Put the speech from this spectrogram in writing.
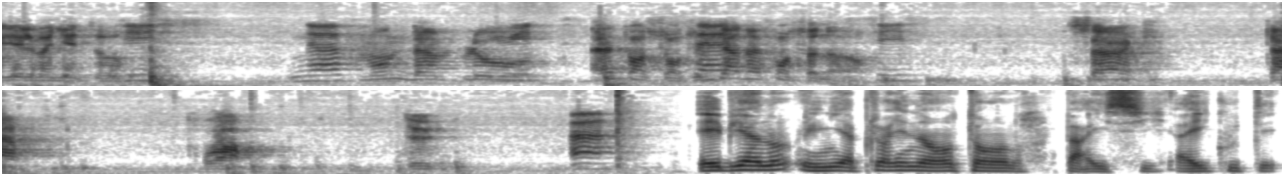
Envoyez le magnéto. 10, 9, Monte d'un plot. 8, Attention, tu gardes un fond sonore. 6, 5, 4, 3, 2. 1. Eh bien non, il n'y a plus rien à entendre par ici, à écouter.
